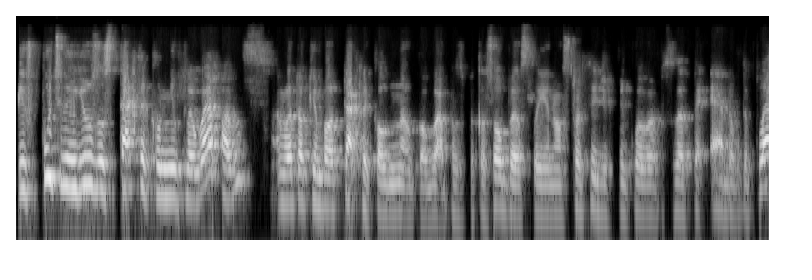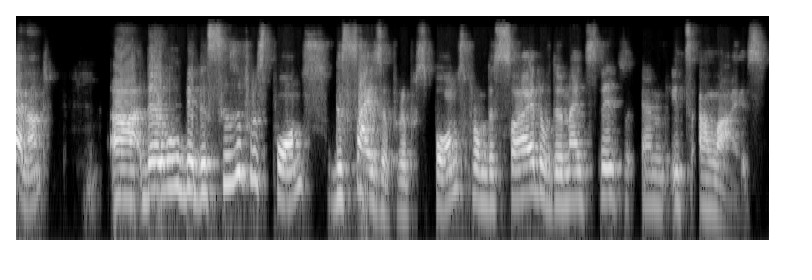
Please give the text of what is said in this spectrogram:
if Putin uses tactical nuclear weapons, and we're talking about tactical nuclear weapons because obviously, you know, strategic nuclear weapons at the end of the planet, uh, there will be a decisive response, decisive response from the side of the United States and its allies.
